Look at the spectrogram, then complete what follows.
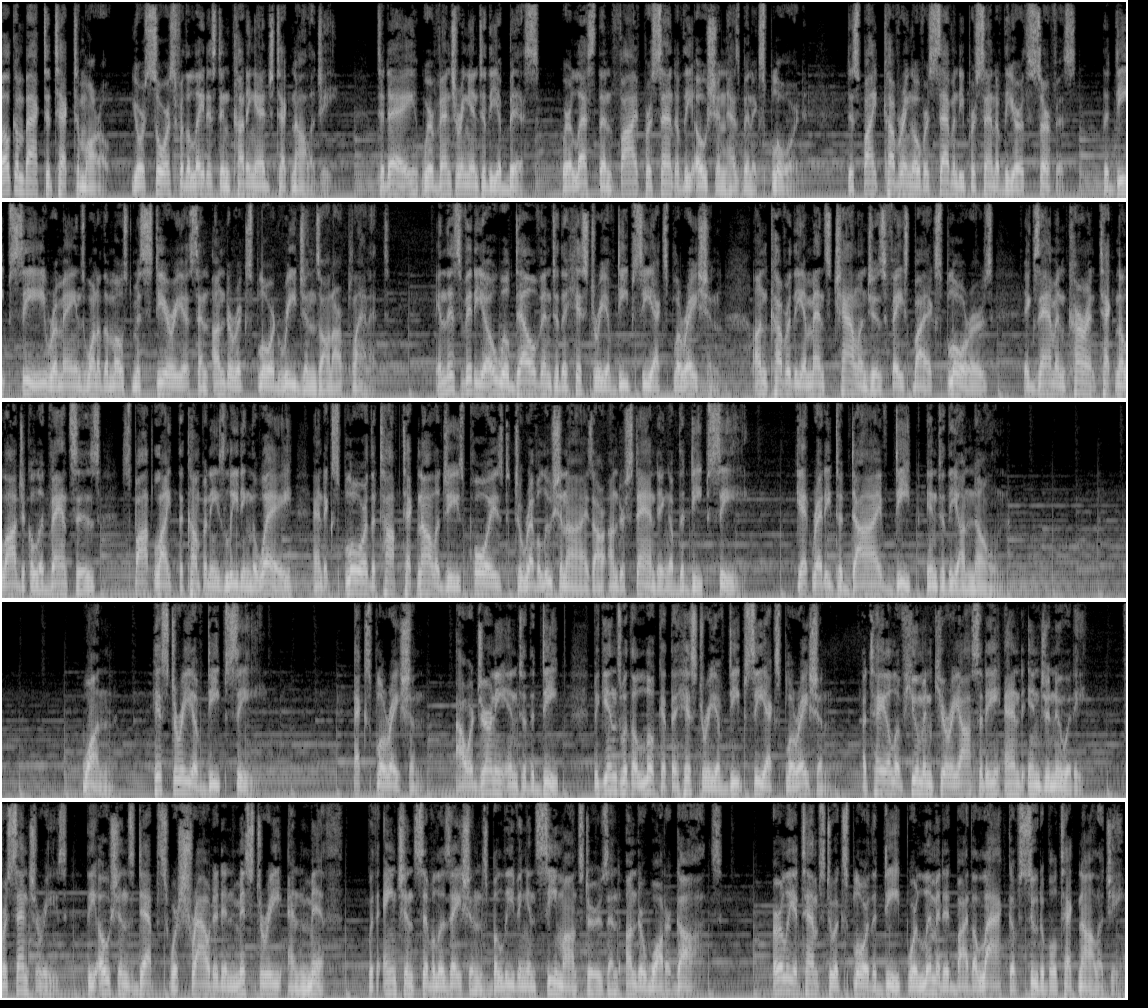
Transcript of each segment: Welcome back to Tech Tomorrow, your source for the latest in cutting-edge technology. Today, we're venturing into the abyss, where less than 5% of the ocean has been explored. Despite covering over 70% of the Earth's surface, the deep sea remains one of the most mysterious and underexplored regions on our planet. In this video, we'll delve into the history of deep sea exploration, uncover the immense challenges faced by explorers, examine current technological advances, spotlight the companies leading the way, and explore the top technologies poised to revolutionize our understanding of the deep sea. Get ready to dive deep into the unknown. 1. History of Deep Sea Exploration Our journey into the deep begins with a look at the history of deep sea exploration, a tale of human curiosity and ingenuity. For centuries, the ocean's depths were shrouded in mystery and myth, with ancient civilizations believing in sea monsters and underwater gods. Early attempts to explore the deep were limited by the lack of suitable technology.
